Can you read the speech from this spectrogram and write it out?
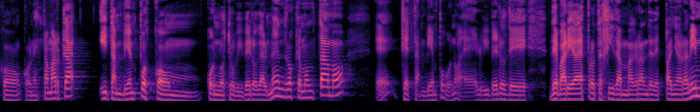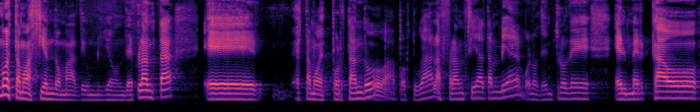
con, esta marca y también pues con, nuestro vivero de almendros que montamos, ¿eh? que también pues, bueno, es el vivero de, variedades protegidas más grande de España ahora mismo. Estamos haciendo más de un millón de plantas. Eh, estamos exportando a Portugal, a Francia también. Bueno, dentro del el mercado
